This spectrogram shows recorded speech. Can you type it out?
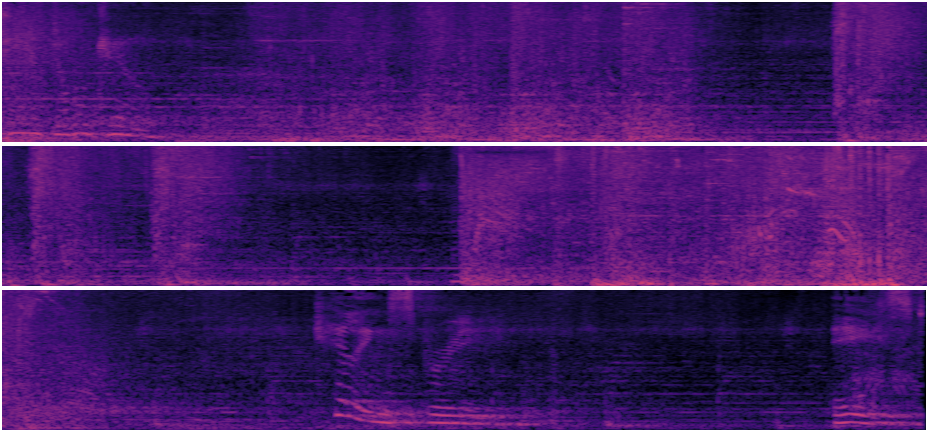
Team double kill. Killing spree. Aced.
